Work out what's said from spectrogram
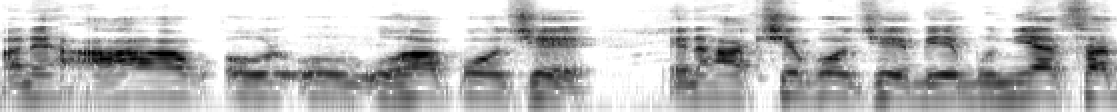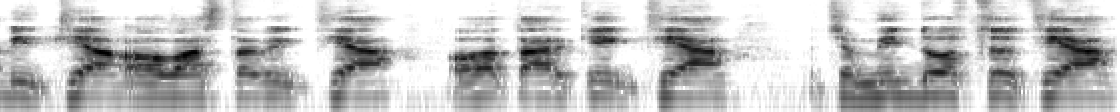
અને આ ઉહાપો છે, એના આક્ષેપો છે, બે બુનિયાદ સાબિત થયા, અવાસ્તવિક થયા, અતાર્કિક થયા જમીનદોસ્ત થયા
